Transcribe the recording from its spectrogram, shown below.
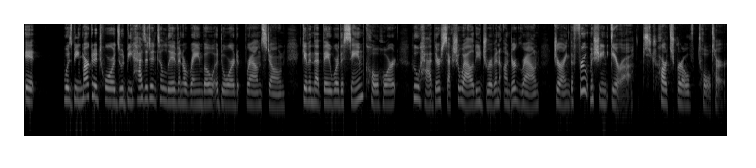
it was being marketed towards would be hesitant to live in a rainbow adored brownstone, given that they were the same cohort who had their sexuality driven underground during the fruit machine era. Hartsgrove told her.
